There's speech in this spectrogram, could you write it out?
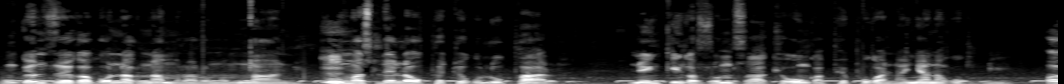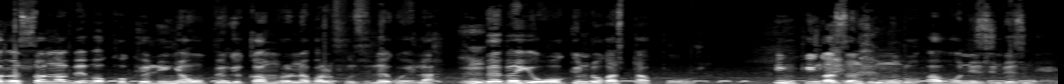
kungenzeka bona kunamraro nomncane mm. umasilela uphethwe kuluphala nenkinga zomzakhe ongaphephuka nanyana kukunini abesana bebakhokhela inyawupe ngekamreni abalifuzileko yela mm. bebe yoke into kastabhula iinkinga zenza umuntu abone izinto ezingekho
